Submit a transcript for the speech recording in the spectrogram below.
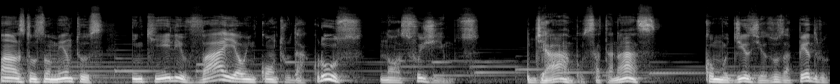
Mas nos momentos em que ele vai ao encontro da cruz, nós fugimos. O diabo, Satanás, como diz Jesus a Pedro,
